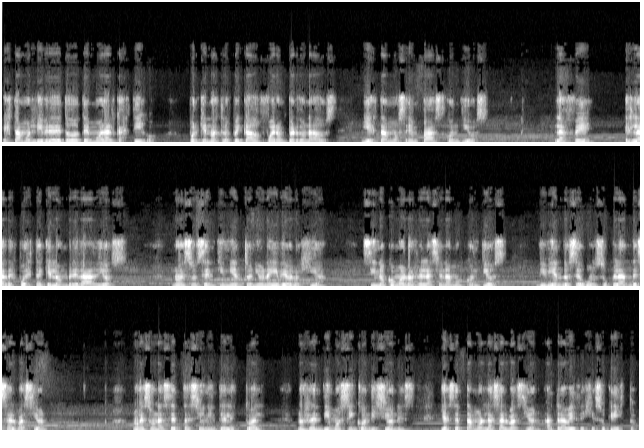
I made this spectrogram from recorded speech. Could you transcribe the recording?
Estamos libres de todo temor al castigo, porque nuestros pecados fueron perdonados y estamos en paz con Dios. La fe es la respuesta que el hombre da a Dios. No es un sentimiento ni una ideología, sino cómo nos relacionamos con Dios viviendo según su plan de salvación. No es una aceptación intelectual, nos rendimos sin condiciones y aceptamos la salvación a través de Jesucristo.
